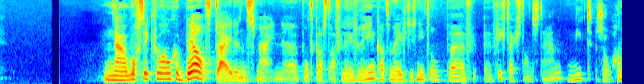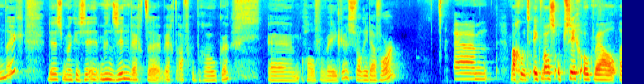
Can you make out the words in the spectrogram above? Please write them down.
Nou, word ik gewoon gebeld tijdens mijn uh, podcastaflevering. Ik had hem eventjes niet op uh, vliegtuigstand staan. Niet zo handig. Dus mijn, mijn zin werd, uh, werd afgebroken ehm, halverwege. Sorry daarvoor. Um, maar goed, ik was op zich ook wel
